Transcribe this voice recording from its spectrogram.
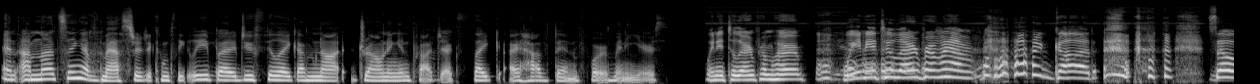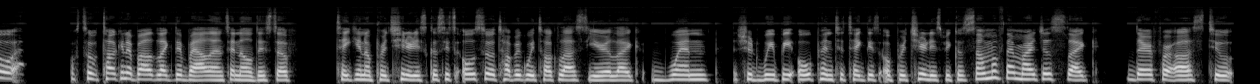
and I'm not saying I've mastered it completely, but I do feel like I'm not drowning in projects like I have been for many years. We need to learn from her. we need to learn from him. God. so so talking about like the balance and all this stuff taking opportunities because it's also a topic we talked last year like when should we be open to take these opportunities because some of them are just like there for us to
